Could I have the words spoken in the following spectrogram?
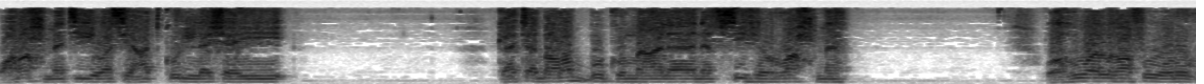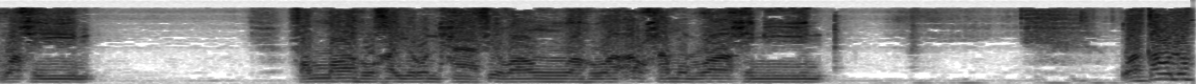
ورحمتي وسعت كل شيء. كتب ربكم على نفسه الرحمة. وهو الغفور الرحيم. فالله خير حافظا وهو أرحم الراحمين. وقوله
